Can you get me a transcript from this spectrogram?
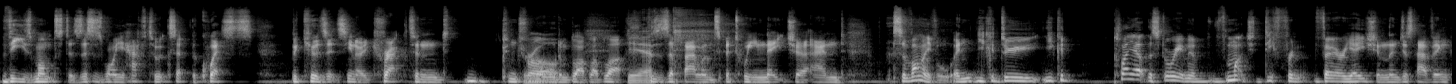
these monsters. This is why you have to accept the quests because it's, you know, tracked and controlled and blah blah blah. Yeah. Because it's a balance between nature and survival. And you could do you could play out the story in a much different variation than just having,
